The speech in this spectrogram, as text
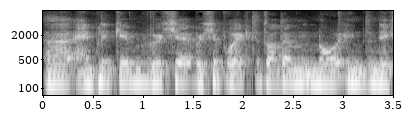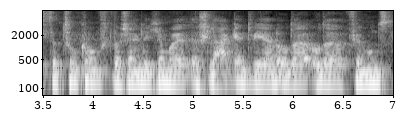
äh, Einblick geben, welche, welche Projekte da dann noch in nächster Zukunft wahrscheinlich einmal schlagend wären oder, oder für uns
